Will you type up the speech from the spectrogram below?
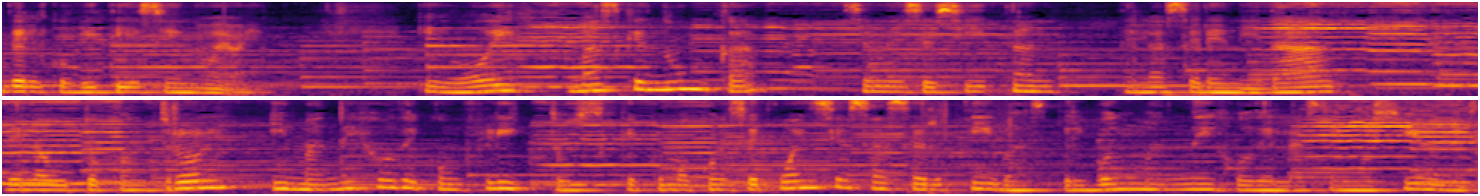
del COVID-19. Y hoy, más que nunca, se necesitan de la serenidad, del autocontrol y manejo de conflictos que como consecuencias asertivas del buen manejo de las emociones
